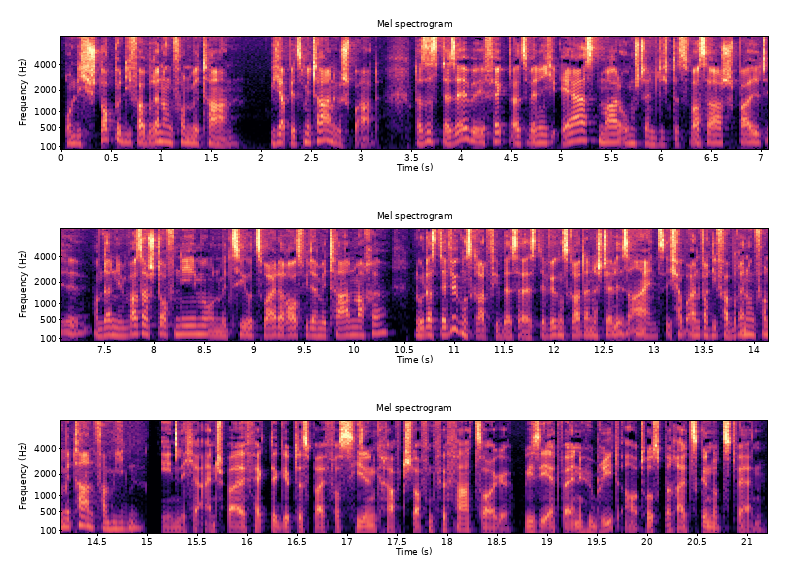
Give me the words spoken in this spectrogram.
Und ich stoppe die Verbrennung von Methan ich habe jetzt Methan gespart. Das ist derselbe Effekt, als wenn ich erstmal umständlich das Wasser spalte und dann den Wasserstoff nehme und mit CO2 daraus wieder Methan mache. Nur, dass der Wirkungsgrad viel besser ist. Der Wirkungsgrad an der Stelle ist 1. Ich habe einfach die Verbrennung von Methan vermieden. Ähnliche Einspareffekte gibt es bei fossilen Kraftstoffen für Fahrzeuge, wie sie etwa in Hybridautos bereits genutzt werden.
